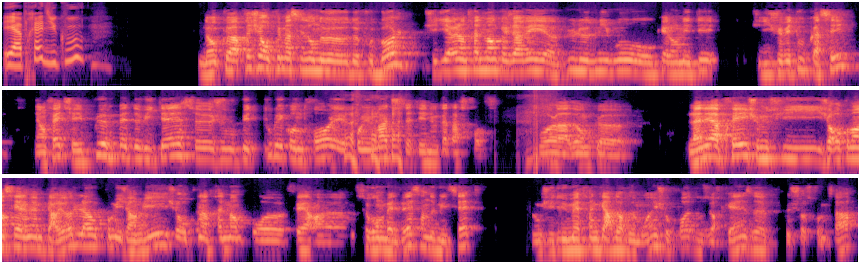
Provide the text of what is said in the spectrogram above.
Et après, du coup, Donc euh, après j'ai repris ma saison de, de football. J'ai dit avec l'entraînement que j'avais, euh, vu le niveau auquel on était, j'ai dit je vais tout casser. Et en fait, j'avais plus un pet de vitesse, euh, je loupais tous les contrôles et le premier match c'était une catastrophe. Voilà, donc euh, l'année après, je me suis, j'ai recommencé à la même période, là au 1er janvier, j'ai repris l'entraînement pour euh, faire euh, second Belvès en 2007. Donc j'ai dû mettre un quart d'heure de moins, je crois, 12h15, quelque chose comme ça.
